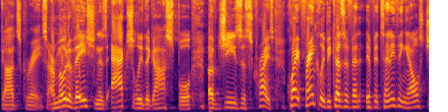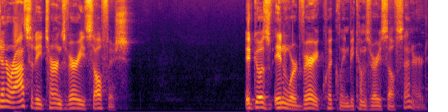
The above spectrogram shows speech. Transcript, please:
God's grace. Our motivation is actually the gospel of Jesus Christ. Quite frankly, because if, it's anything else, generosity turns very selfish it goes inward very quickly and becomes very self centered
